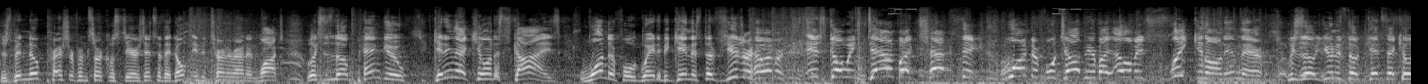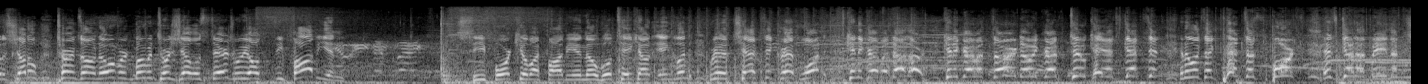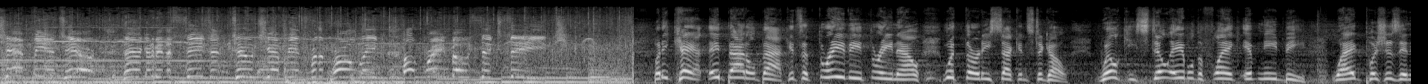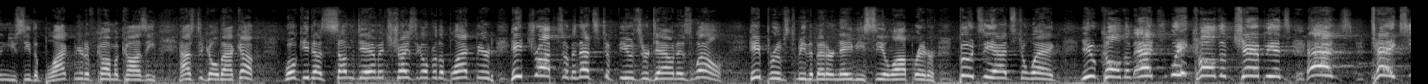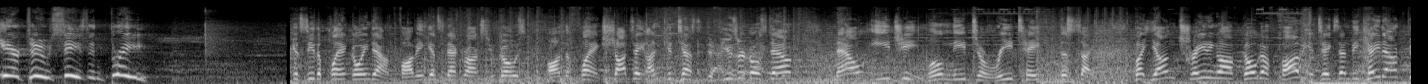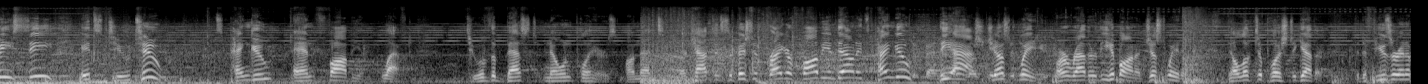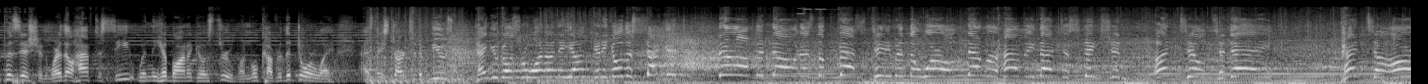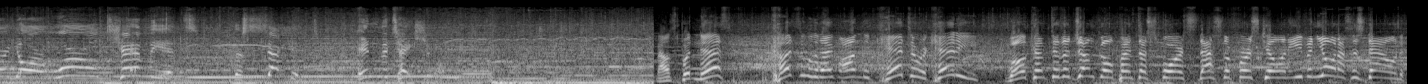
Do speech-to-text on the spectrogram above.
There's been no pressure from Circle Stairs yet, so they don't need to turn around and watch. Looks as though Pengu getting that kill into Skys. Wonderful way to begin this. The diffuser, however, is going down by Chapstick. Wonderful job here by Elevate, slinking on in there. Looks as though Eunice, though, gets that kill to Shuttle, turns on over, moving towards Yellow Stairs, where we all see Fabian. C4 kill by Fabian though We'll take out England. We're gonna Chapstick grab one. Can he grab another? Can he grab a third? No, he grabs two. KS gets it. And it looks like Penta Sports is gonna be the champions here. They're gonna be the season two champions for the Pro League of Rainbow Six Siege. But he can't. They battle back. It's a 3v3 now with 30 seconds to go. Wilkie still able to flank if need be. Wag pushes in, and you see the Blackbeard of Kamikaze has to go back up. Wokey does some damage, tries to go for the Blackbeard. He drops him, and that's Diffuser down as well. He proves to be the better Navy SEAL operator. Bootsy adds to Wag. You call them Eds, we call them champions. Eds takes year two, season three. You can see the plant going down. Fabian gets Necrox, who goes on the flank. Shate uncontested. Diffuser goes down. Now EG will need to retake the site. But Young trading off Goga. Fabian takes NVK down. BC. It's 2-2. It's Pengu and Fabian left. Two of the best known players on that team. Their captain sufficient. Fragger, Fabian down. It's Pengu. The Ash just waiting, or rather the Hibana just waiting. They'll look to push together. The diffuser in a position where they'll have to see when the Hibana goes through. One will cover the doorway as they start to defuse. Pengu goes for one on the Young. Can he go the second? They're often known as the best team in the world, never until today. Penta are your world champions. The second invitational. Mounts Ness cuts him with a knife on the Kantoraketti. Welcome to the jungle, Penta Sports. That's the first kill, and even Jonas is down.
